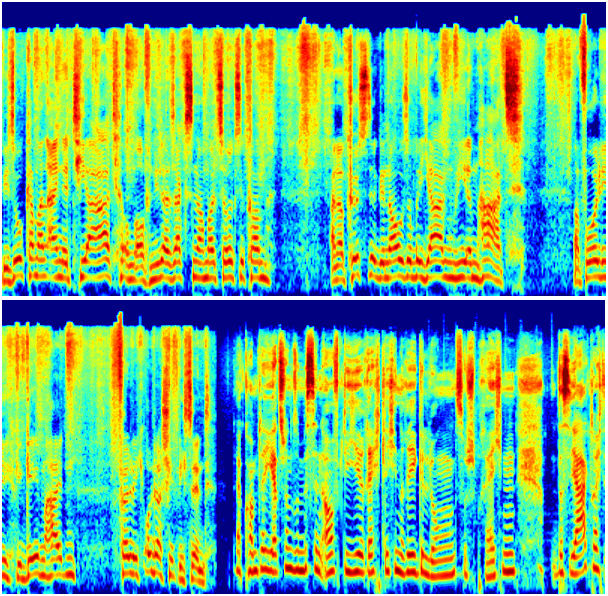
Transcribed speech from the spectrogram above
Wieso kann man eine Tierart, um auf Niedersachsen nochmal zurückzukommen, an der Küste genauso bejagen wie im Harz, obwohl die Gegebenheiten völlig unterschiedlich sind? Da kommt er jetzt schon so ein bisschen auf die rechtlichen Regelungen zu sprechen. Das Jagdrecht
